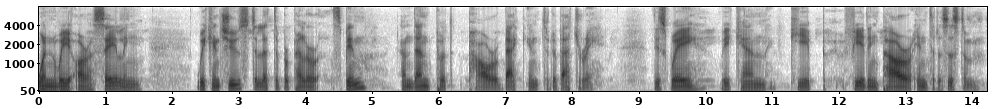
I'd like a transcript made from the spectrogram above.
When we are sailing, we can choose to let the propeller spin and then put power back into the battery. This way we can keep feeding power into the system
